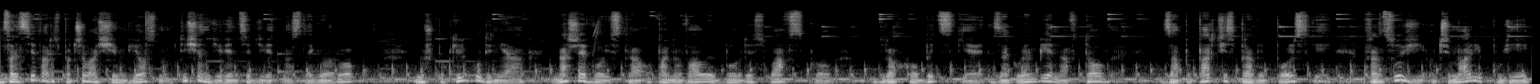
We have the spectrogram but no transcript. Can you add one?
Ofensywa rozpoczęła się wiosną 1919 roku. Już po kilku dniach nasze wojska opanowały Borysławsko-Drochobyckie zagłębie naftowe. Za poparcie sprawy polskiej Francuzi otrzymali później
